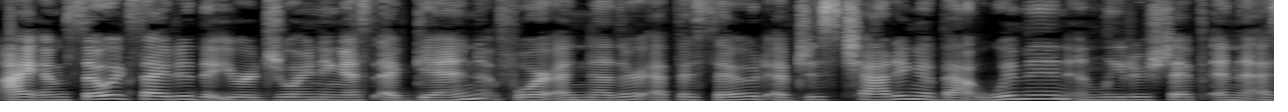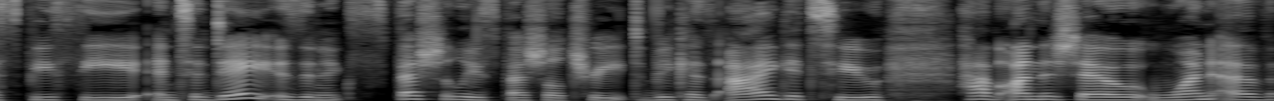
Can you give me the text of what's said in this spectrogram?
I am so excited that you are joining us again for another episode of just chatting about women and leadership in the SBC. And today is an especially special treat because I get to have on the show one of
